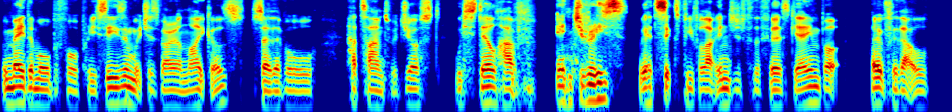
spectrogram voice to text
We made them all before pre-season, which is very unlike us. So they've all had time to adjust. We still have injuries. We had six people out injured for the first game, but hopefully that'll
